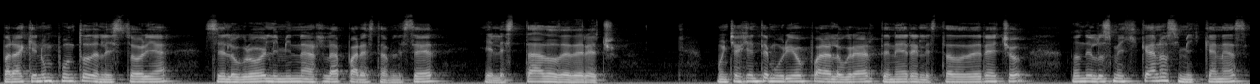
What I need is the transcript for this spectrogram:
para que en un punto de la historia se logró eliminarla para establecer el Estado de Derecho. Mucha gente murió para lograr tener el Estado de Derecho, donde los mexicanos y mexicanas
